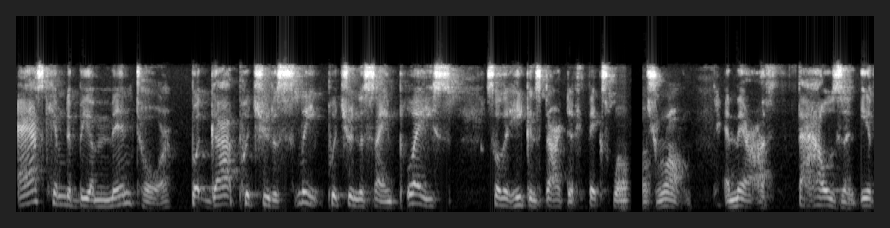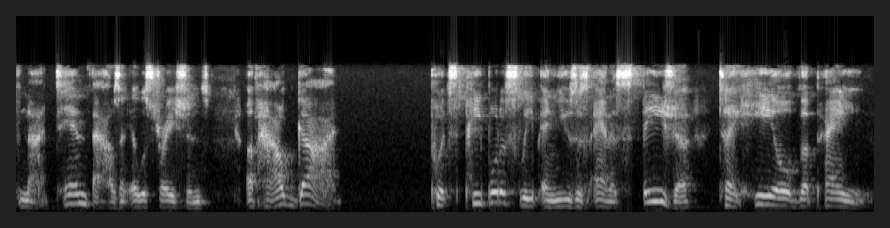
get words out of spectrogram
ask him to be a mentor, but God put you to sleep, put you in the same place so that he can start to fix what's wrong. And there are a thousand, if not 10,000 illustrations of how God puts people to sleep and uses anesthesia to heal the pain.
